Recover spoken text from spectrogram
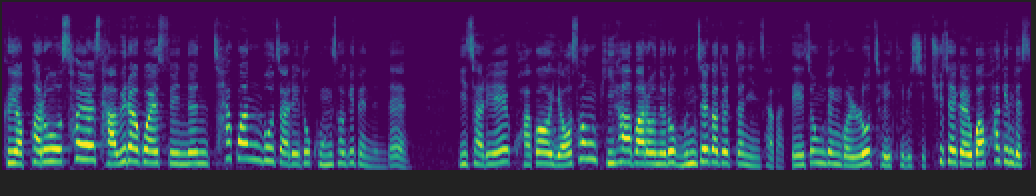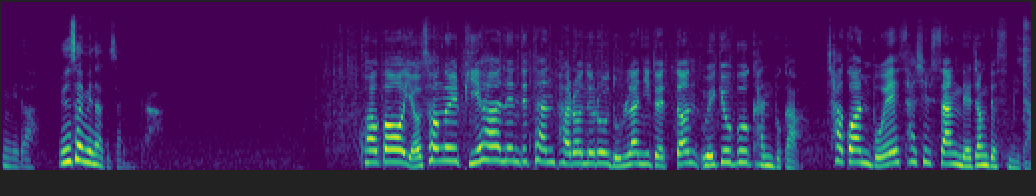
그 여파로 서열 4위라고 할 수 있는 차관보 자리도 공석이 됐는데 이 자리에 과거 여성 비하 발언으로 문제가 됐던 인사가 내정된 걸로 JTBC 취재 결과 확인됐습니다. 윤세민아 기자입니다. 과거 여성을 비하하는 듯한 발언으로 논란이 됐던 외교부 간부가 차관보에 사실상 내정됐습니다.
